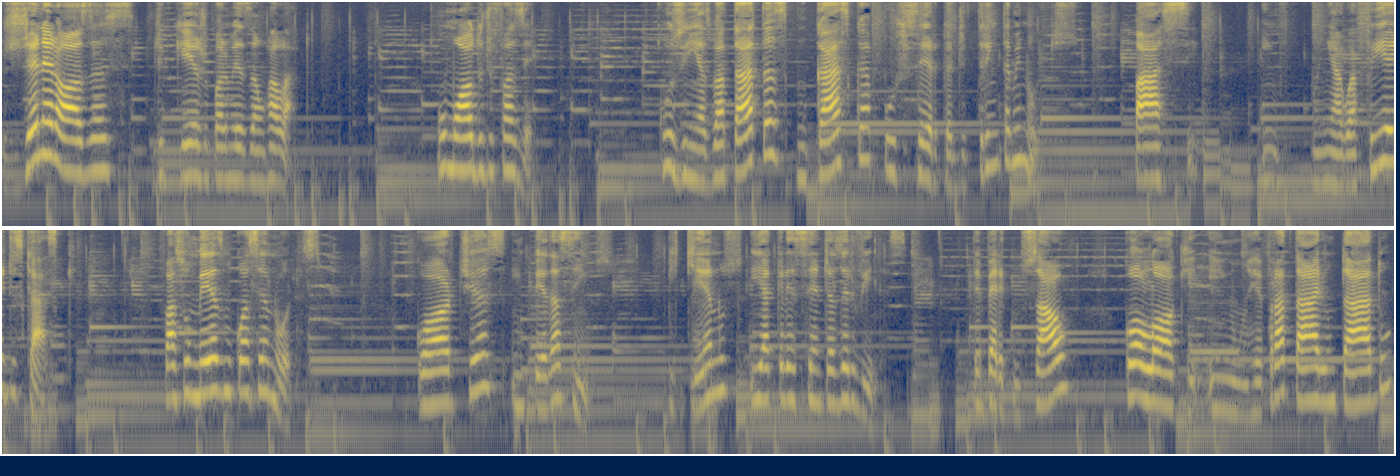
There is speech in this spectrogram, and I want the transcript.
generosas de queijo parmesão ralado. O modo de fazer: cozinhe as batatas com casca por cerca de 30 minutos. Passe em, em água fria e descasque. Faça o mesmo com as cenouras. Corte-as em pedacinhos pequenos e acrescente as ervilhas. Tempere com sal, coloque em um refratário untado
